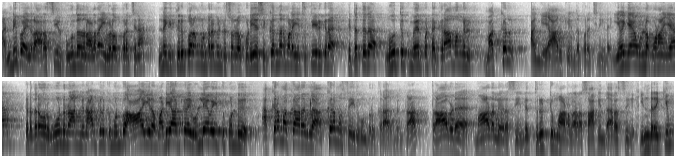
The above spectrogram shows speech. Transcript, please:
கண்டிப்பா இதுல அரசியல் புகுந்ததுனால தான் இவ்வளவு பிரச்சனை. இன்னைக்கு திருப்பரங்குன்றம் என்று சொல்லக்கூடிய சிக்கந்தர் மலையை சுற்றி இருக்கிற கிட்டத்தட்ட நூற்றுக்கும் மேற்பட்ட கிராமங்கள் மக்கள் அங்கே யாருக்கும் எந்த பிரச்சனையும் இல்லை. இவங்க ஏன் உள்ள போனாங்க? கிட்டத்தட்ட ஒரு மூன்று நான்கு நாட்களுக்கு முன்பு ஆயிரம் அடியாட்களை உள்ளே வைத்துக் கொண்டு அக்கிரமக்காரர்களை அக்கிரமம் செய்து கொண்டிருக்கிறார்கள் என்றால் திராவிட மாடல் அரசு என்று திருட்டு மாடல் அரசாக இந்த அரசு இன்றைக்கும்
